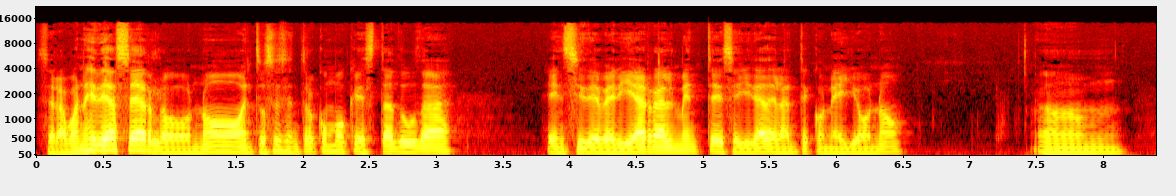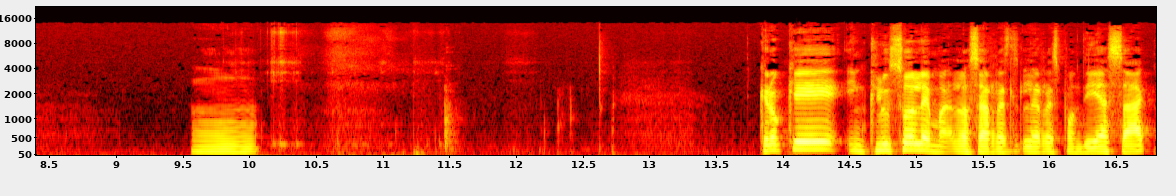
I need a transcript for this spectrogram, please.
¿será buena idea hacerlo o no? Entonces entró como que esta duda en si debería realmente seguir adelante con ello o no. Mm, creo que incluso le, o sea, le respondí a Zach,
